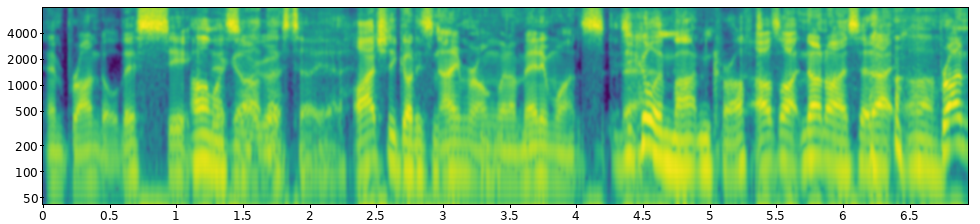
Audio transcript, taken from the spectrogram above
and Brundle. They're sick. Oh my They're so god, good. those two, yeah. I actually got his name wrong when I met him once. Did you call him Martin Croft? I was like, no, no. I said, uh, Oh. Brun,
